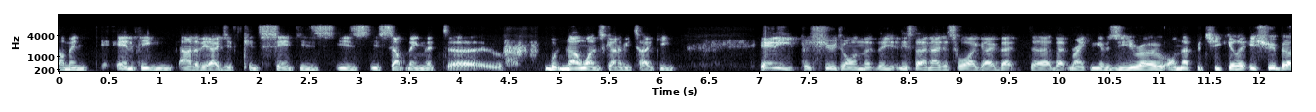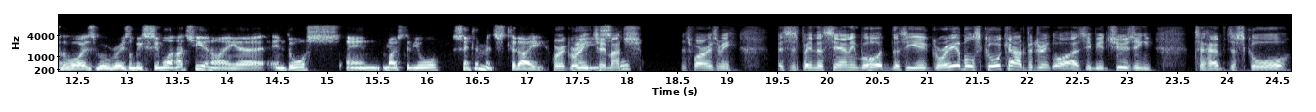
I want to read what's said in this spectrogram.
I mean anything under the age of consent is is is something that uh, no one's going to be taking any pursuit on the, the, in this day and age. That's why I gave that uh, that ranking of zero on that particular issue. But otherwise, we're reasonably similar, Hutchy, and I uh, endorse and most of your sentiments today. We're agreeing too much. This worries me. This has been the sounding board, the agreeable scorecard for Drinkwise. If you're choosing to have to score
